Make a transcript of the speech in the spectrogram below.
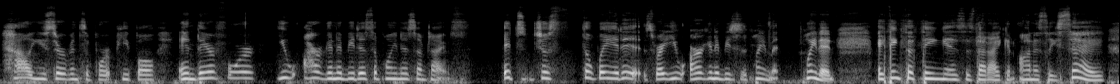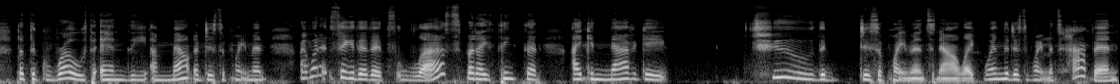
how you serve and support people. And therefore, you are going to be disappointed sometimes it's just the way it is, right? You are going to be disappointed. I think the thing is, is that I can honestly say that the growth and the amount of disappointment, I wouldn't say that it's less, but I think that I can navigate to the disappointments now. Like when the disappointments happen,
